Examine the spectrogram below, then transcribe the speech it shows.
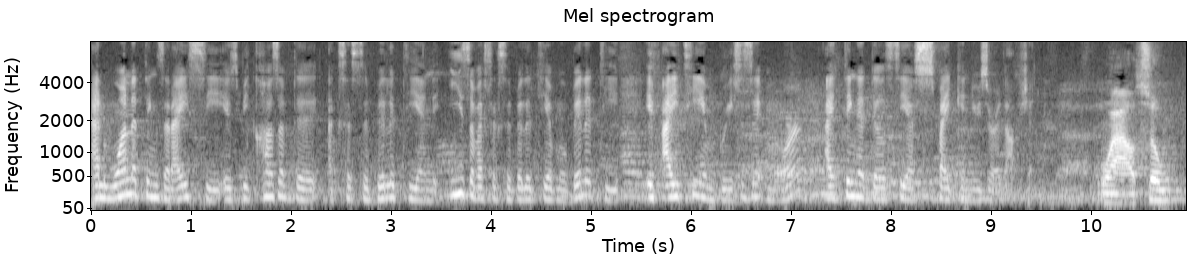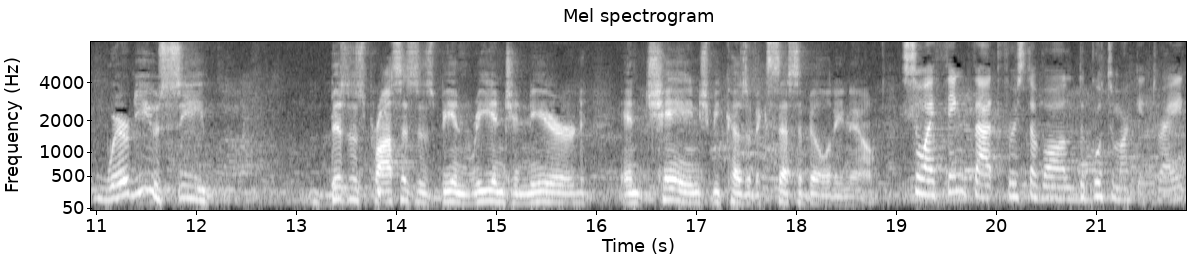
And one of the things that I see is because of the accessibility and the ease of accessibility of mobility, if IT embraces it more, I think that they'll see a spike in user adoption. Wow. So where do you see business processes being re-engineered and change because of accessibility now? So I think that first of all, the go-to-market, right?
